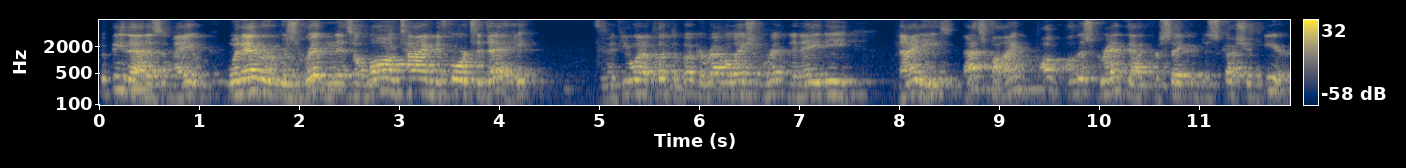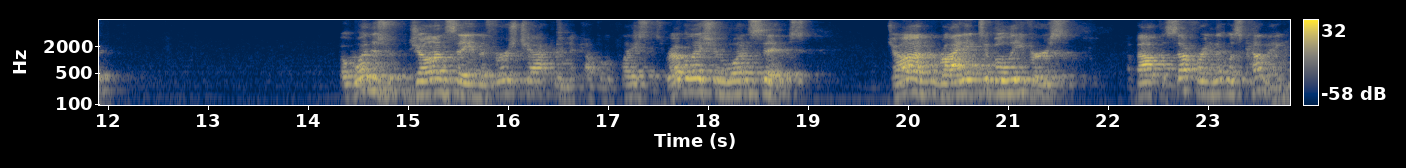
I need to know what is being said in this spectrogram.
But be that as it may, whenever it was written, it's a long time before today. if you want to put the book of Revelation written in AD 90s, that's fine. I'll, I'll just grant that for sake of discussion here. But what does John say in the first chapter in a couple of places? Revelation 1 6. John writing to believers about the suffering that was coming.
